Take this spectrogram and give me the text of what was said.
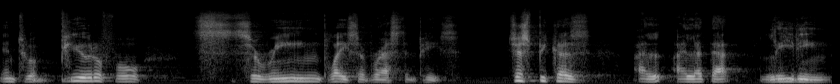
into a beautiful, serene place of rest and peace. Just because I, I let that leading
